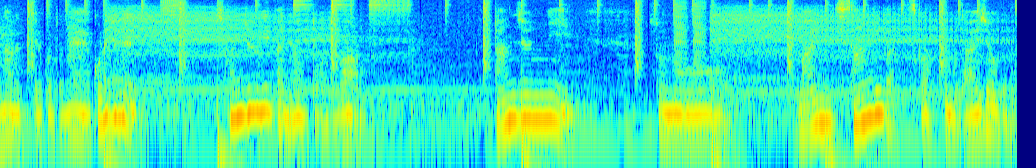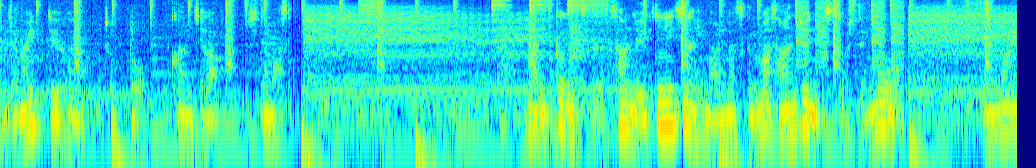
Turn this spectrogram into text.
なるっていうことでこれで、ね、30ギガになるってことは単純にその毎日3ギガ使っても大丈夫なんじゃないっていうふうなちょっと感じがしてます。まあ、1ヶ月31日の日もありますけど、まあ、30日としても毎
